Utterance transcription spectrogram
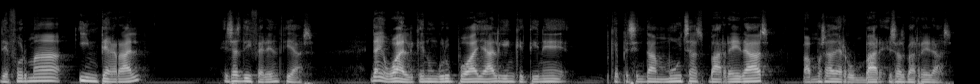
de forma integral esas diferencias. Da igual que en un grupo haya alguien que tiene que presenta muchas barreras, vamos a derrumbar esas barreras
